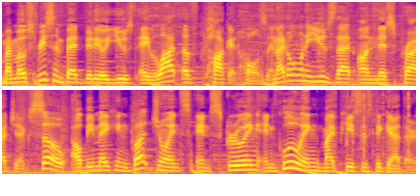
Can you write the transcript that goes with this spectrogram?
My most recent bed video used a lot of pocket holes, and I don't want to use that on this project, so I'll be making butt joints and screwing and gluing my pieces together.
